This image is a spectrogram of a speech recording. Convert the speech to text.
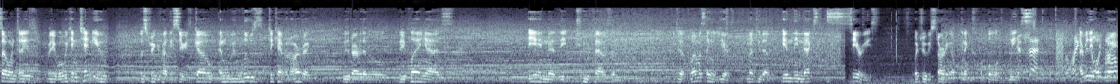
So in today's video, will we continue the streak of how these series go, and will we lose to Kevin Harvick, who's the driver that we will be playing as in the 2000, why am I saying a year? Not 2000, in the next series which will be starting up in a couple of weeks. I really hope not,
